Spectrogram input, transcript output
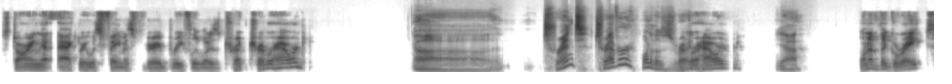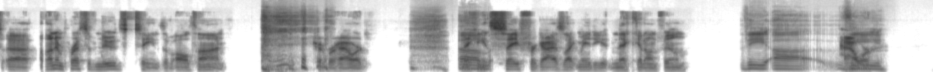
starring that actor who was famous very briefly. What is it? Tre- Trevor Howard? Uh, Trent, Trevor, one of those is Trevor right. Howard? Yeah. One of the great uh, unimpressive nude scenes of all time. Trevor Howard. Making Um, it safe for guys like me to get naked on film. the uh Howard. the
